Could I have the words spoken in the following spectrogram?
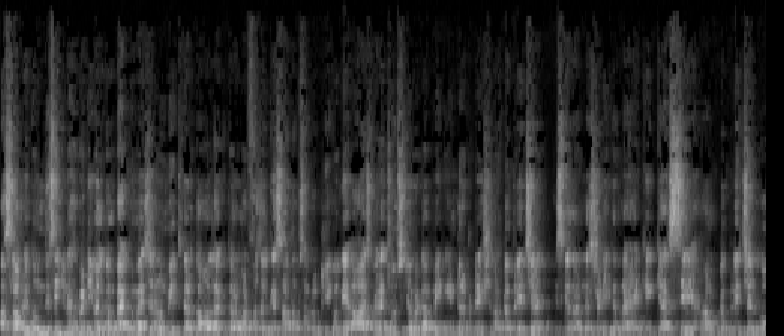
Aslam this is university welcome back to my channel उम्मीद करता हूँ अल्लाह करम और फजल के साथ आप सब लोग ठीक होंगे। आज मेरा चूज़ किया हुआ टॉपिक इंटरप्रिटेशन ऑफ़ टेम्परेचर इसके अंदर हमने स्टडी करना है कि कैसे हम टेम्परेचर को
